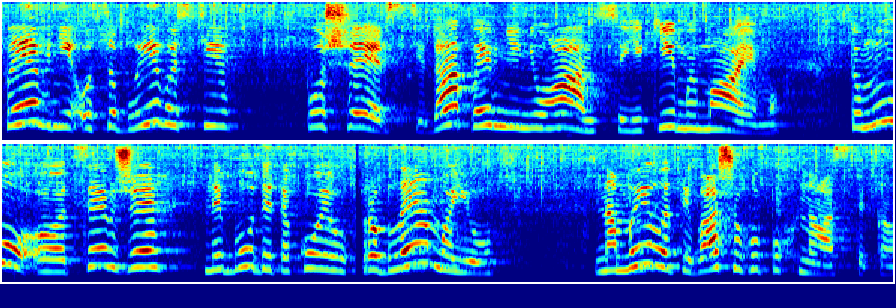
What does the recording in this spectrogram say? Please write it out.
певні особливості по шерсті, да, певні нюанси, які ми маємо. Тому це вже не буде такою проблемою намилити вашого пухнастика.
